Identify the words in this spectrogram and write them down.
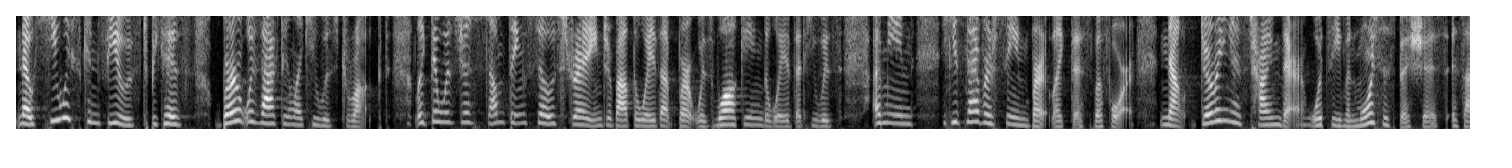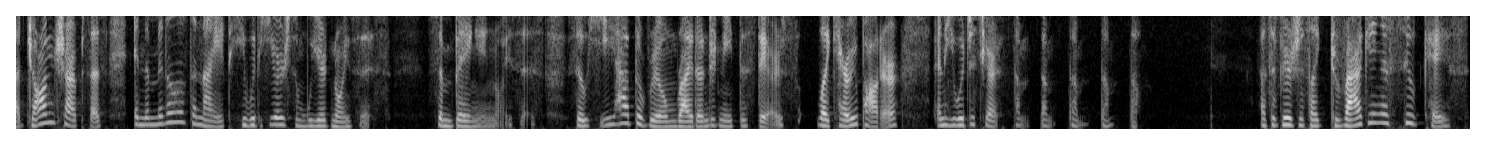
Now, he was confused because Bert was acting like he was drugged. Like there was just something so strange about the way that Bert was walking, the way that he was. I mean, he's never seen Bert like this before. Now, during his time there, what's even more suspicious is that John Sharp says in the middle of the night, he would hear some weird noises some banging noises. So he had the room right underneath the stairs, like Harry Potter, and he would just hear thump, thump, thump, thump, thump. As if you're just like dragging a suitcase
